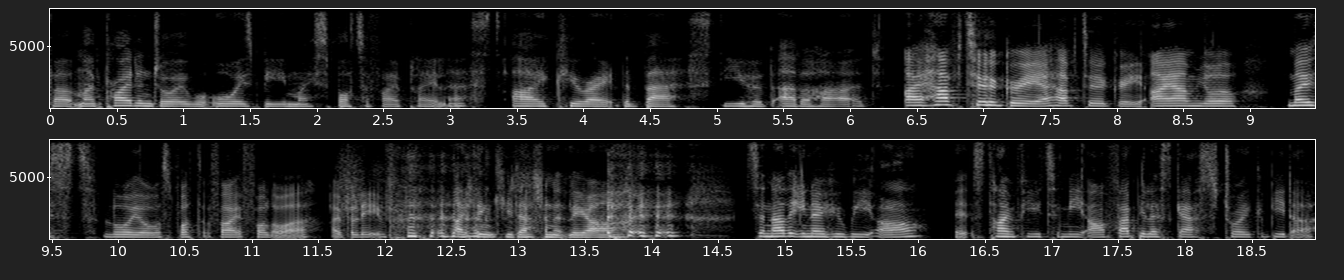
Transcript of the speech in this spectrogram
But my pride and joy will always be my Spotify playlist. I curate the best you have ever heard. I have to agree. I have to agree. I am your most loyal Spotify follower, I believe. I think you definitely are. so now that you know who we are, it's time for you to meet our fabulous guest, Troy Cabida.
